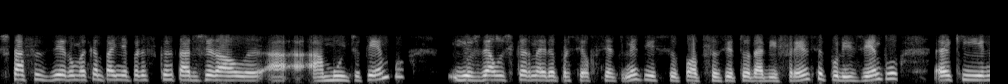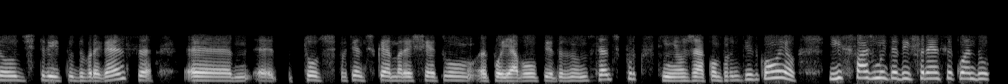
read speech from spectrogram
está a fazer uma campanha para secretário-geral eh, há, há muito tempo, e o José Luís Carneiro apareceu recentemente, isso pode fazer toda a diferença. Por exemplo, aqui no distrito de Bragança, uh, uh, todos os pretendentes de Câmara, exceto um, apoiavam o Pedro Nuno Santos porque se tinham já comprometido com ele. E isso faz muita diferença quando,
